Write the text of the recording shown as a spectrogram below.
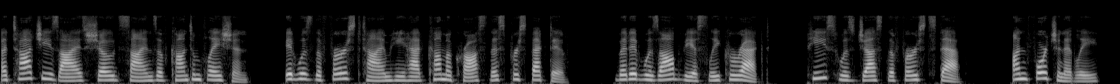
Itachi's eyes showed signs of contemplation. It was the first time he had come across this perspective. But it was obviously correct. Peace was just the first step. Unfortunately,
